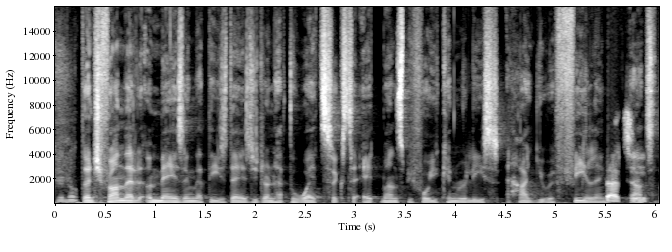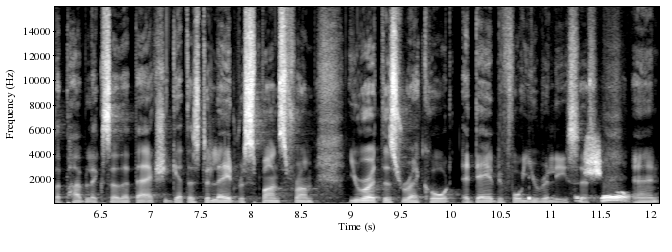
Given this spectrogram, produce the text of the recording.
you know? Don't you find that amazing that these days you don't have to wait six to eight months before you can release how you were feeling that's out to the public so that they actually get this delayed response from you wrote this record a day before you release it sure. and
